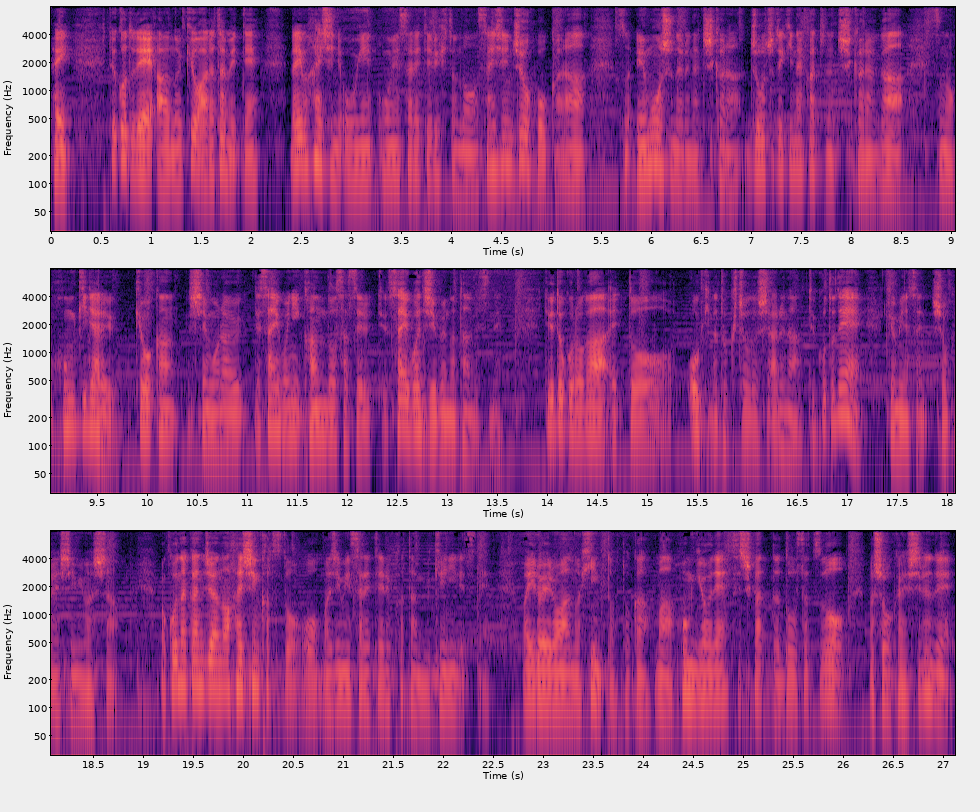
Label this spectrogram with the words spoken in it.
はい。ということで、あの、今日改めて、ライブ配信で応援、応援されている人の最新情報から、そのエモーショナルな力、情緒的な価値の力が、その本気である、共感してもらう、で、最後に感動させるっていう、最後は自分のターンですね。っていうところが、えっと、大きな特徴としてあるな、ということで、今日皆さんに紹介してみました。まあ、こんな感じであの配信活動を真面目にされている方向けにですね、まあ、いろいろあのヒントとか、まあ、本業で培った洞察を紹介しているので、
